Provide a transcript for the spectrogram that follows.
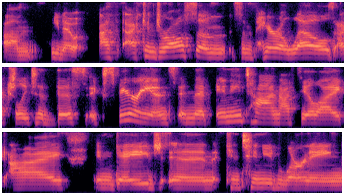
um, you know, I, I can draw some, some parallels actually to this experience in that anytime I feel like I engage in continued learning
